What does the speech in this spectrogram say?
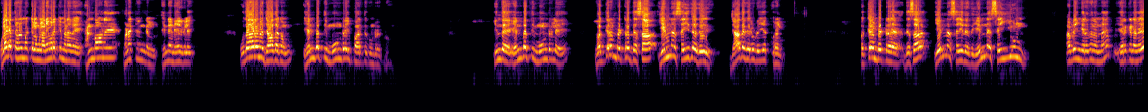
உலக தமிழ் மக்கள் உங்கள் அனைவருக்கும் எனது அன்பான வணக்கங்கள். என்ன நேர்களே உதாரண ஜாதகம் எண்பத்தி மூன்றை பார்த்து கொண்டிருக்கிறோம். இந்த எண்பத்தி மூன்றிலே வக்ரம் பெற்ற தசா என்ன செய்தது? ஜாதகருடைய குரல். வக்ரம் பெற்ற திசா என்ன செய்தது? என்ன செய்யும்? அப்படிங்கிறது நம்ம ஏற்கனவே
